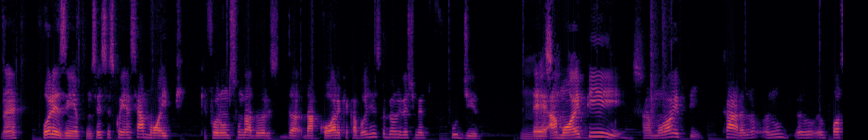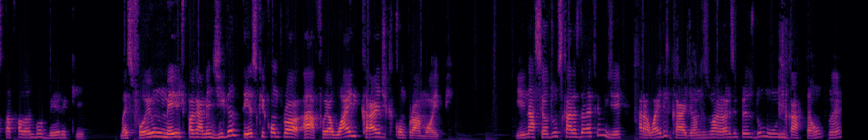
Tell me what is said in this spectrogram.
né? Por exemplo, não sei se vocês conhecem a Moip, que foram um dos fundadores da, da Cora, que acabou de receber um investimento fodido. Hum, é, a Moip, a Moip, cara, eu, não, eu, eu posso estar falando bobeira aqui, mas foi um meio de pagamento gigantesco que comprou. Ah, foi a Wirecard que comprou a Moip. E nasceu de uns caras da FMG. Cara, a Wirecard é uma das maiores empresas do mundo de cartão, né?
